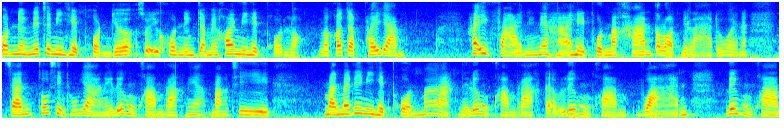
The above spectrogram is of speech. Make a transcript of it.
คนหนึ่งเนี่ยจะมีเหตุผลเยอะ ส่วนอีกคนหนึ่งจะไม่ค่อยมีเหตุผลหรอก แล้วก็จะพยายามให้อีกฝ่ายหนึ่งเนี่ยหาเหตุผลมาค้านตลอดเวลาด้วยนะฉะนั้นทุกสิ่งทุกอย่างในเรื่องของความรักเนี่ยบางทีมันไม่ได้มีเหตุผลมากในเรื่องของความรัก แต่เรื่องของความหวาน เรื่องของความ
